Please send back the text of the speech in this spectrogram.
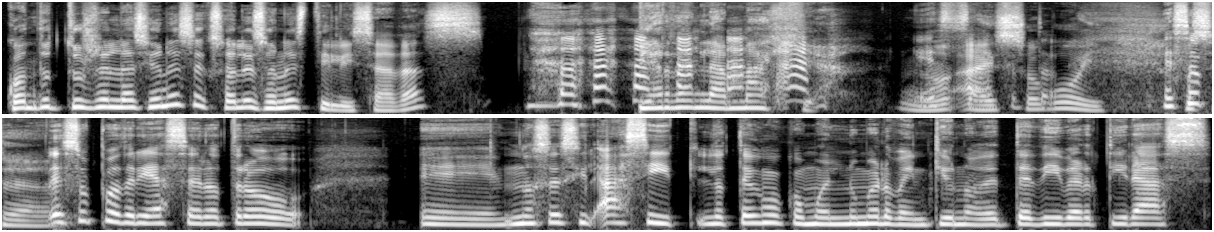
Cuando tus relaciones sexuales son estilizadas, pierden la magia. ¿no? A eso voy. Eso, eso podría ser otro, eh, no sé si, ah, sí, lo tengo como el número 21 de te divertirás.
